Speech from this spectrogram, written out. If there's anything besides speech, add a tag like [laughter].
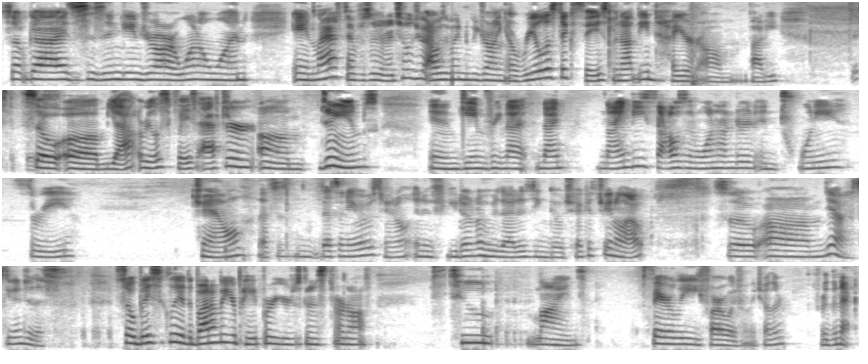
What's up, guys? This is In Game Drawer 101. In last episode, I told you I was going to be drawing a realistic face, but not the entire um body. Just a face. So, um, yeah, a realistic face. After um James in Game Freak ni- nine- 90,123 channel. That's his, that's the name of his channel. And if you don't know who that is, you can go check his channel out. So, um, yeah, let's get into this. So basically, at the bottom of your paper, you're just gonna start off two lines, fairly far away from each other, for the neck.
